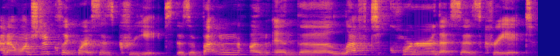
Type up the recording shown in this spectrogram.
and I want you to click where it says create. There's a button on, in the left corner that says create.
